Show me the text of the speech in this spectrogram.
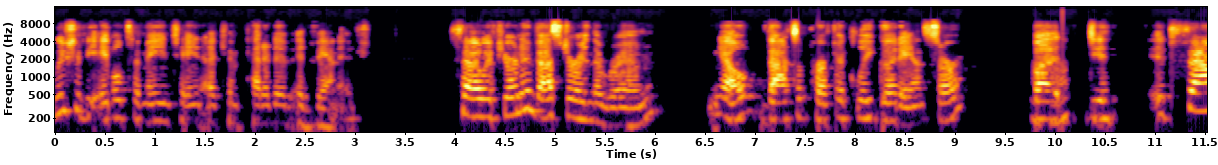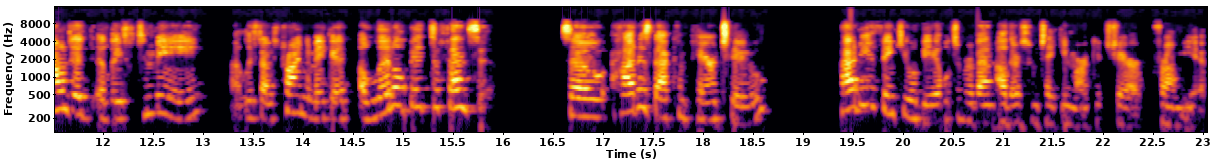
we should be able to maintain a competitive advantage. So if you're an investor in the room, you know, that's a perfectly good answer. But mm-hmm. you, it sounded, at least to me, at least I was trying to make it a little bit defensive. So how does that compare to how do you think you will be able to prevent others from taking market share from you?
